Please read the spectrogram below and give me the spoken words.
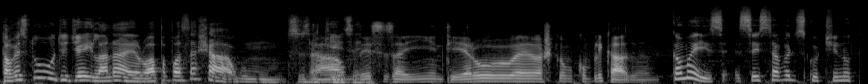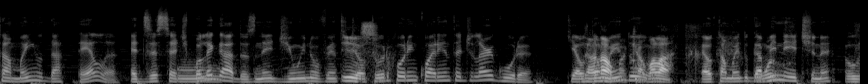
Talvez tu, DJ, lá na Europa, possa achar algum desses Ah, um desses aí inteiro eu acho que é complicado. Calma aí, você estava discutindo o tamanho da tela? É 17 O- polegadas, né? De 1,90 de altura por em 40 de largura. Que é o não, não, tamanho mas do. calma lá. É o tamanho do gabinete, né? O-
